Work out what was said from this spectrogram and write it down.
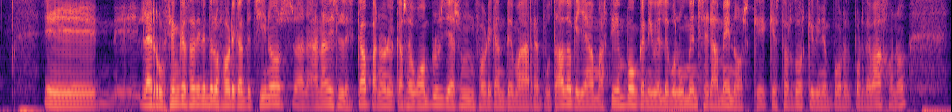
eh, la irrupción que están teniendo los fabricantes chinos a, nadie se le escapa, ¿no? En el caso de OnePlus ya es un fabricante más reputado, que lleva más tiempo, aunque a nivel de volumen será menos que, que estos dos que vienen por, por debajo, ¿no?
